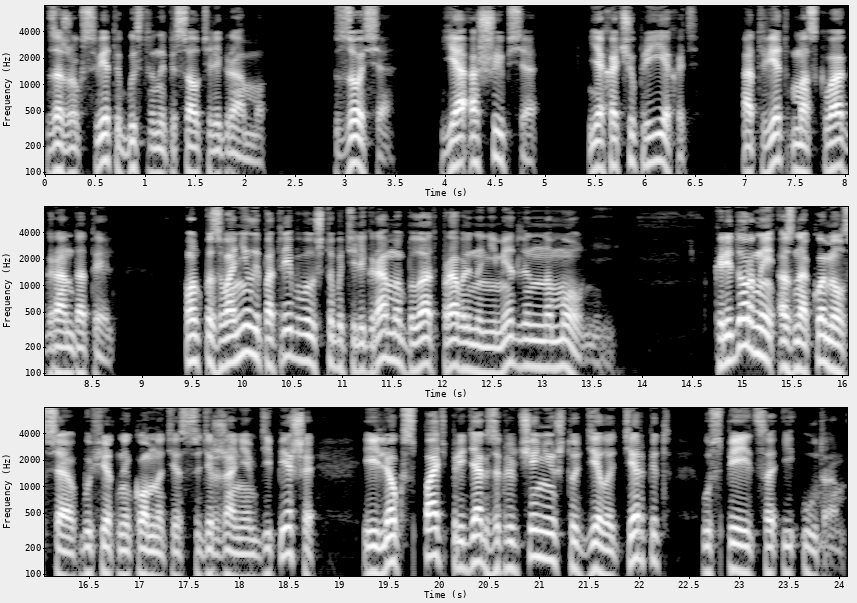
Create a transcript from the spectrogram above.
зажег свет и быстро написал телеграмму. «Зося, я ошибся. Я хочу приехать. Ответ «Москва, Гранд-отель». Он позвонил и потребовал, чтобы телеграмма была отправлена немедленно молнией. Коридорный ознакомился в буфетной комнате с содержанием депеши и лег спать, придя к заключению, что дело терпит, успеется и утром.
